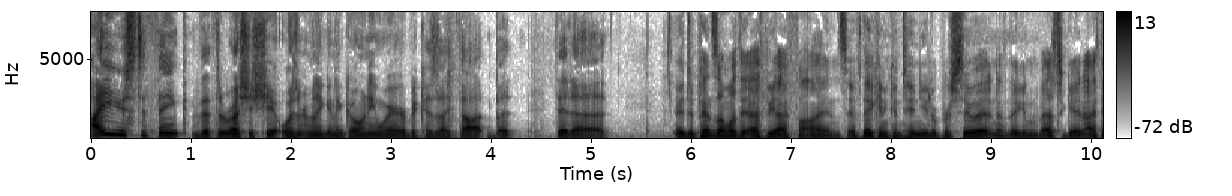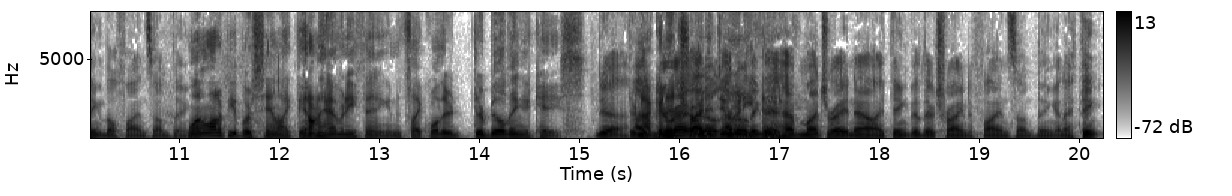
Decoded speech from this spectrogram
I used to think that the Russia shit wasn't really gonna go anywhere because I thought, but that uh, It depends on what the FBI finds. If they can continue to pursue it and if they can investigate, it, I think they'll find something. well, a lot of people are saying like they don't have anything, and it's like, well, they're they're building a case. yeah, they're not you're gonna try to do I don't think they have much right now. I think that they're trying to find something, and I think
